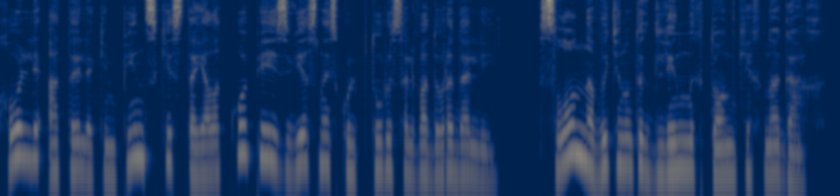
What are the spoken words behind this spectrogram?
холле отеля Кемпински стояла копия известной скульптуры Сальвадора Дали. Слон на вытянутых длинных тонких ногах.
